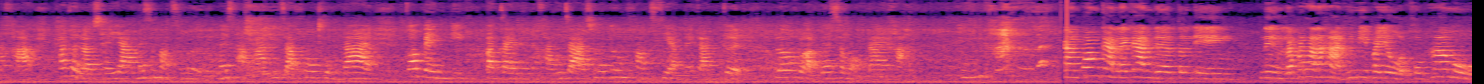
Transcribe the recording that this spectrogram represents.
นะคะ ถ้าเกิดเราใช้ยาไม่สม่ำเสมอหรือไม่สามารถที่จะควบคุมได้ ก็เป็นอีกปัจจัยหนึ่งนะคะ ที่จะช่วยเพิ่มความเสี่ยงในการเกิดโรคหลอดเลือดสมองได้ค่ะ การป้องกันและการเดูแลตนเอง 1. รับประทานอาหารที่มีประโยชน์ครบ 5 หมู่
